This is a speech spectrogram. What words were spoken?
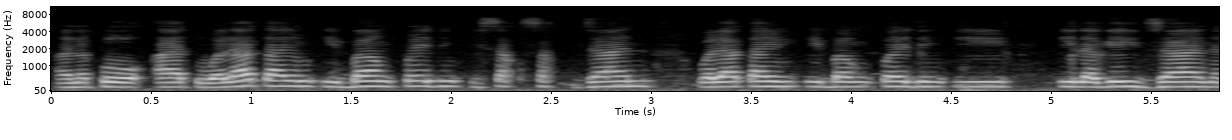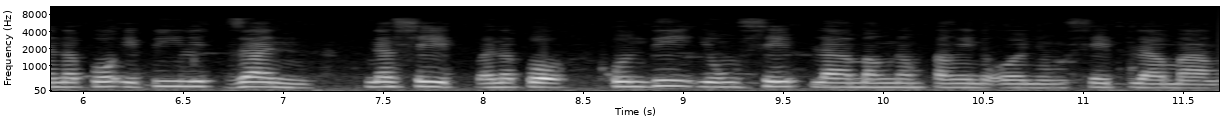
Ano po, at wala tayong ibang pwedeng isaksak dyan, wala tayong ibang pwedeng i- ilagay dyan, ano po, ipilit dyan na shape, ano po, kundi yung shape lamang ng Panginoon, yung shape lamang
